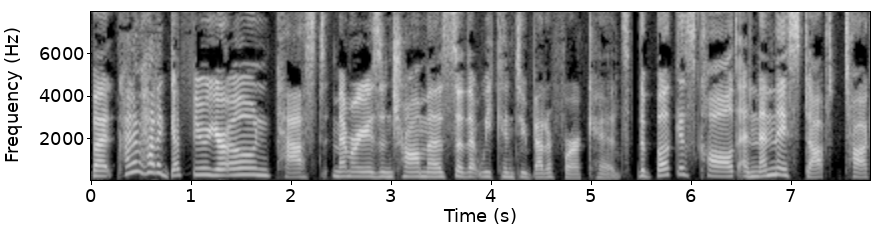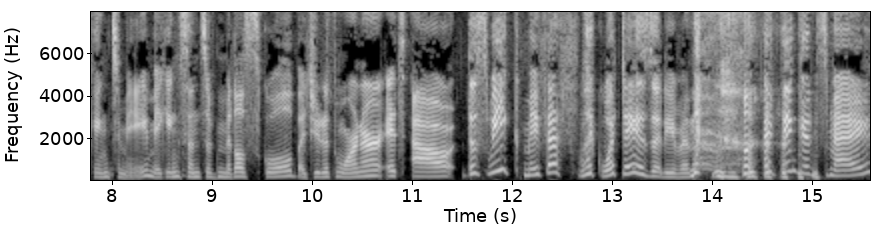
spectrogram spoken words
but kind of how to get through your own past memories and traumas so that we can do better for our kids. The book is called And Then They Stopped Talking to Me, Making Sense of Middle School by Judith Warner. It's out this week week, May 5th. Like, what day is it even? I think it's May.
